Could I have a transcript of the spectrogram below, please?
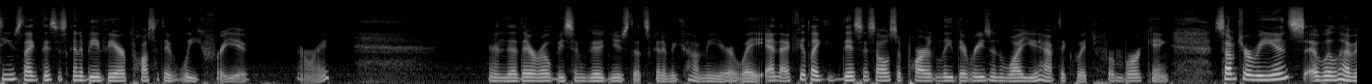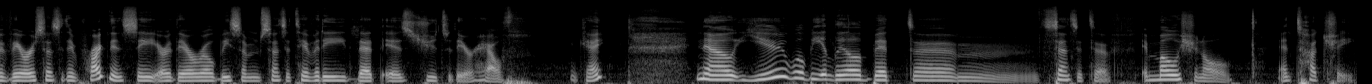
seems like this is going to be a very positive week for you. All right. And uh, there will be some good news that's going to be coming your way. And I feel like this is also partly the reason why you have to quit from working. Some Taurians uh, will have a very sensitive pregnancy, or there will be some sensitivity that is due to their health. Okay. Now, you will be a little bit um, sensitive, emotional, and touchy,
